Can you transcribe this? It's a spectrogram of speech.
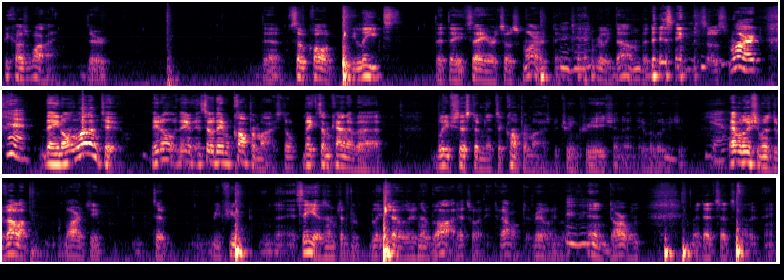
because why? They're the so-called elites that they say are so smart. They, They're mm-hmm. really dumb, but they they're so smart. They don't want them to. They don't. They, so they will compromise. They'll make some kind of a belief system that's a compromise between creation and evolution. Yeah. Evolution was developed largely to refute the theism to show there's no God. That's why they developed it, really, and Darwin. But that's that's another thing.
